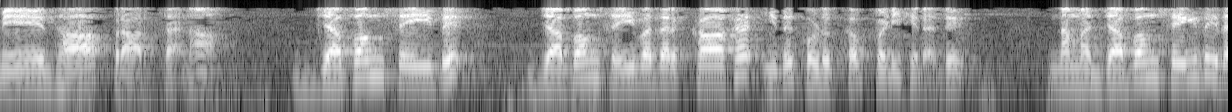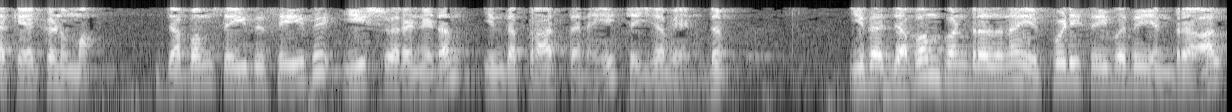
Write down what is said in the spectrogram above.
மேதா பிரார்த்தனா. ஜபம் செய்து ஜபம் செய்வதற்காக இது கொடுக்கப்படுகிறது. நம்ம ஜபம் செய்து இதை கேட்கணுமா? ஜபம் செய்து செய்து ஈஸ்வரனிடம் இந்த பிரார்த்தனையை செய்ய வேண்டும். இத ஜபம் பண்றதுனா எப்படி செய்வது என்றால்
